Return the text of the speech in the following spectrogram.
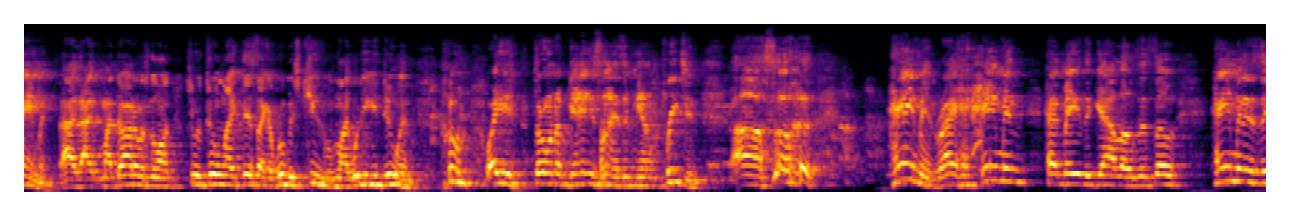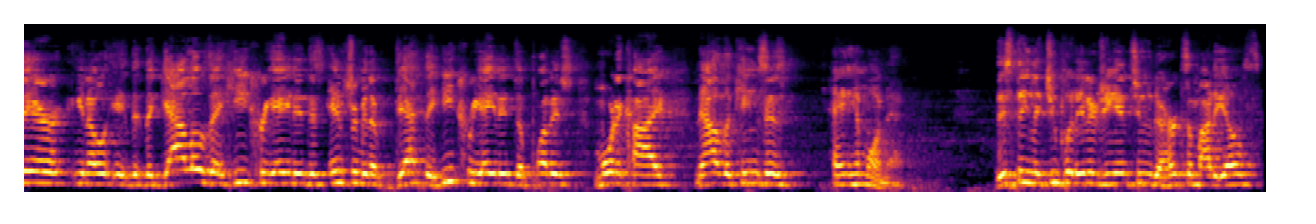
Haman. I, I, my daughter was going, she was doing like this, like a Rubik's Cube. I'm like, what are you doing? Why are you throwing up gang signs at me? I'm preaching. Uh, so Haman, right? Haman had made the gallows. And so Haman is there, you know, the, the, gallows that he created, this instrument of death that he created to punish Mordecai. Now the king says, hang him on that. This thing that you put energy into to hurt somebody else,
